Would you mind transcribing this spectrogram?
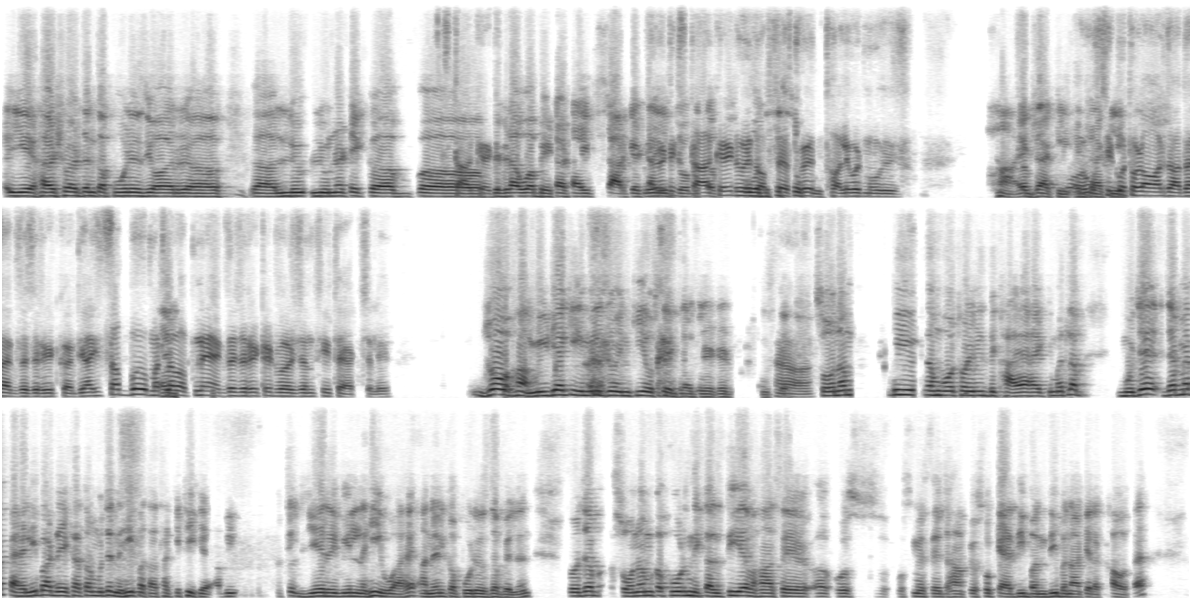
ये Harshvardhan Kapoor is your lunatic बिगड़ा हुआ बेटा टाइप स्टारकेट टाइप Lunatic जो Starkid who is this is obsessed so with cool. Hollywood movies. हाँ एग्जैक्टली और उसी को थोड़ा और ज़्यादा एग्जेजरेट कर दिया। ये सब मतलब अपने एग्जेजरेटेड वर्जन ही थे एक्चुअली जो हाँ मीडिया की इमेज जो इनकी है उससे एग्जैजरेटेड हाँ। सोनम भी एकदम वो थोड़ी दिखाया है कि मतलब मुझे जब मैं पहली बार देख रहा था मुझे नहीं पता था कि ठीक है अभी ये रिवील नहीं हुआ है Anil Kapoor is the villain तो जब सोनम कपूर निकलती है वहाँ से उस उसमें से जहाँ पे उसको कैदी बंदी बना के रखा होता है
